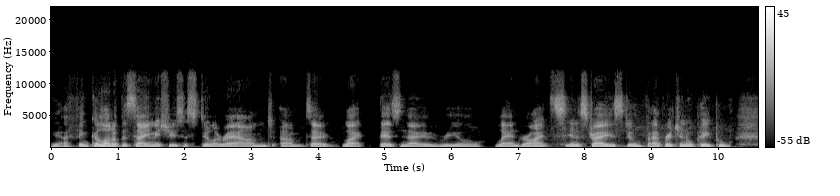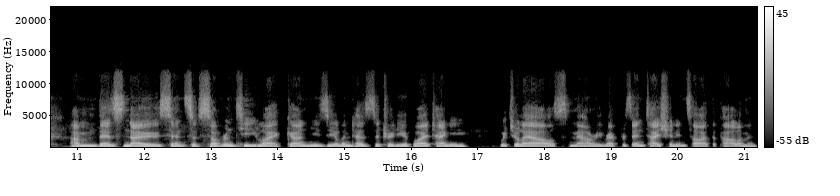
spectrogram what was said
Yeah, I think a lot of the same issues are still around. Um, so, like, there's no real land rights in Australia still for Aboriginal people. Um, there's no sense of sovereignty, like uh, New Zealand has the Treaty of Waitangi, which allows Maori representation inside the parliament.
